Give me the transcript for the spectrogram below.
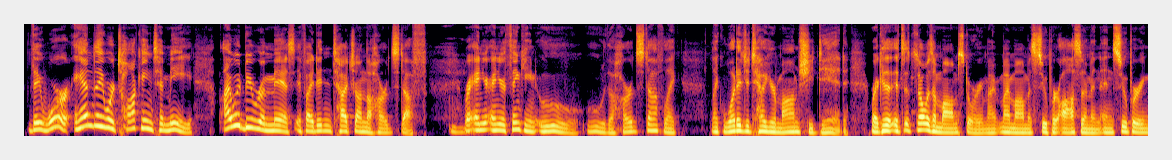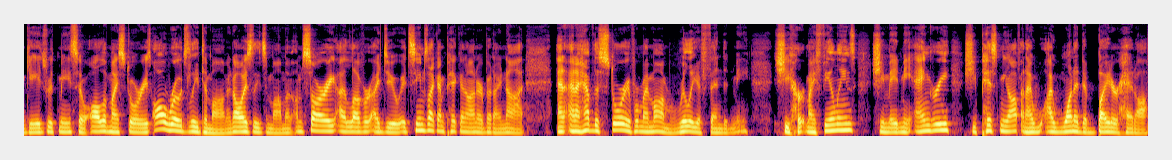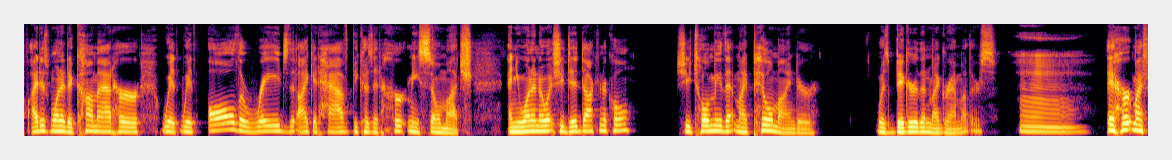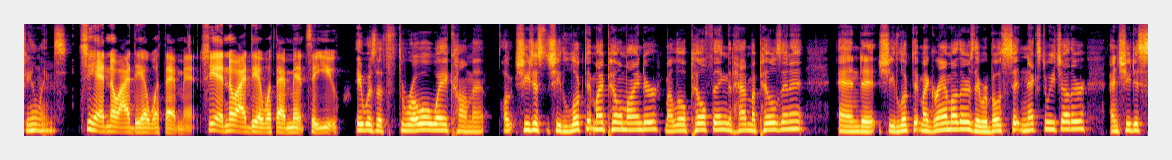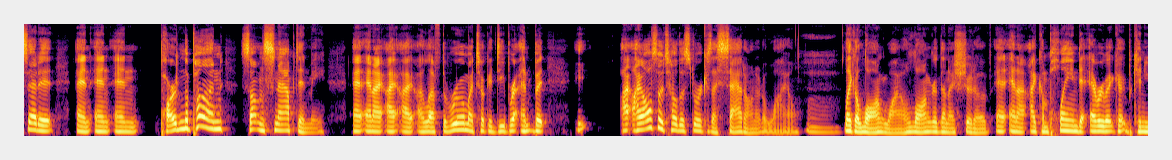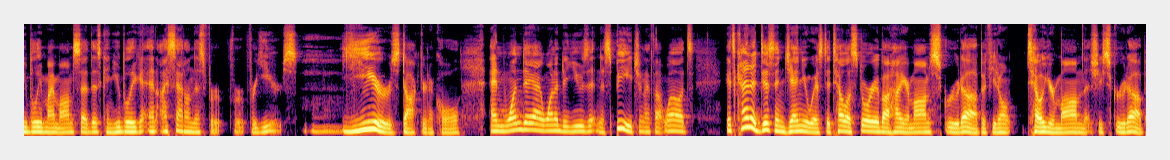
They were, and they were talking to me. I would be remiss if I didn't touch on the hard stuff, mm-hmm. right? And you're and you're thinking, ooh, ooh, the hard stuff, like like what did you tell your mom she did? Right? Because it's, it's always a mom story. My, my mom is super awesome and, and super engaged with me. So all of my stories all roads lead to mom. It always leads to mom. I'm, sorry i love her i do. It seems like i'm picking on her but i'm not. And, and i have the story of where my mom really offended me. She hurt my feelings. She made me angry. She pissed me off and I, I wanted to bite her head off. I just wanted to come at her with with all the rage that i could have because it hurt me so much. And you want to know what she did dr nicole? She told me that my pill minder was bigger than my grandmother's. Hmm. It hurt my feelings. She had no idea what that meant. She had no idea what that meant to you. It was a throwaway comment. Oh, she just she looked at my pill minder, my little pill thing that had my pills in it, and it, she looked at my grandmother's. They were both sitting next to each other, and she just said it. And and and pardon the pun, something snapped in me, and, and I, I I left the room. I took a deep breath, and but I, I also tell this story because I sat on it a while, mm. like a long while, longer than I should have. And, and I, I, complained to everybody. Can you believe my mom said this? Can you believe it? And I sat on this for for for years, mm. years, Doctor Nicole. And one day I wanted to use it in a speech, and I thought, well, it's it's kind of disingenuous to tell a story about how your mom screwed up if you don't tell your mom that she screwed up.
